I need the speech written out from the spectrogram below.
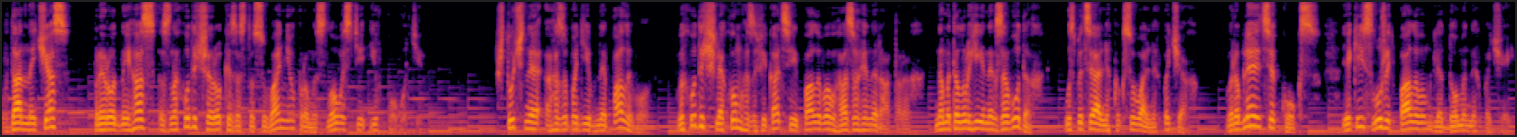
В даний час природний газ знаходить широке застосування в промисловості і в побуті. Штучне газоподібне паливо виходить шляхом газифікації палива в газогенераторах. На металургійних заводах у спеціальних коксувальних печах виробляється кокс, який служить паливом для доменних печей.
